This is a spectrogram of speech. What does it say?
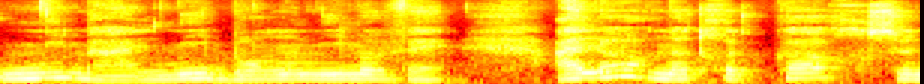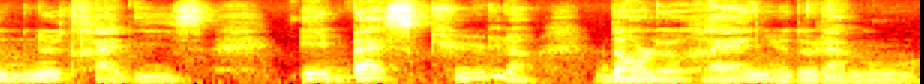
ni mal, ni bon, ni mauvais, alors notre corps se neutralise et bascule dans le règne de l'amour.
